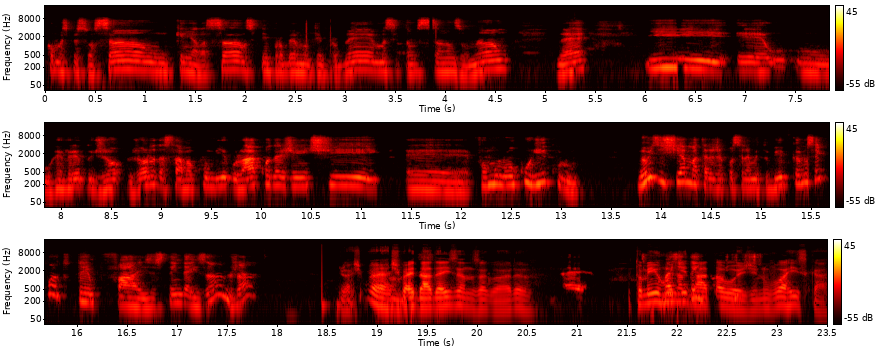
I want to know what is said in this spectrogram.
como as pessoas são, quem elas são, se tem problema ou não tem problema, se estão sãs ou não, né? E é, o, o, reverendo jo, Jonas estava comigo lá quando a gente é, formulou o currículo. Não existia matéria de aconselhamento bíblico, eu não sei quanto tempo faz, isso tem 10 anos já? Eu acho, é, acho que vai dar 10 anos agora. Tô meio ruim de data então... hoje, não vou arriscar.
